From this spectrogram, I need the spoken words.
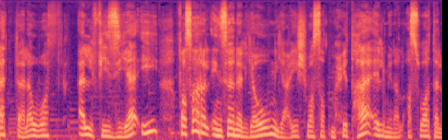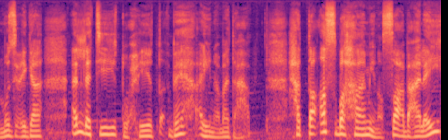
التلوث الفيزيائي فصار الإنسان اليوم يعيش وسط محيط هائل من الأصوات المزعجة التي تحيط به أينما ذهب. حتى أصبح من الصعب عليه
